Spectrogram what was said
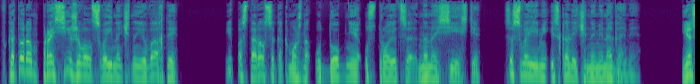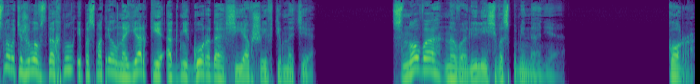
в котором просиживал свои ночные вахты и постарался как можно удобнее устроиться на насесте со своими искалеченными ногами. Я снова тяжело вздохнул и посмотрел на яркие огни города, сиявшие в темноте. Снова навалились воспоминания. Кор.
